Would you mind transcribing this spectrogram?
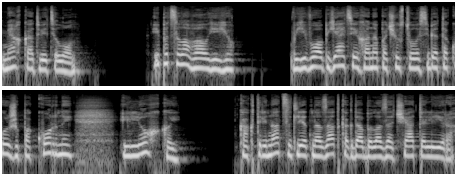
мягко ответил он. И поцеловал ее. В его объятиях она почувствовала себя такой же покорной и легкой, как тринадцать лет назад, когда была зачата Лира.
